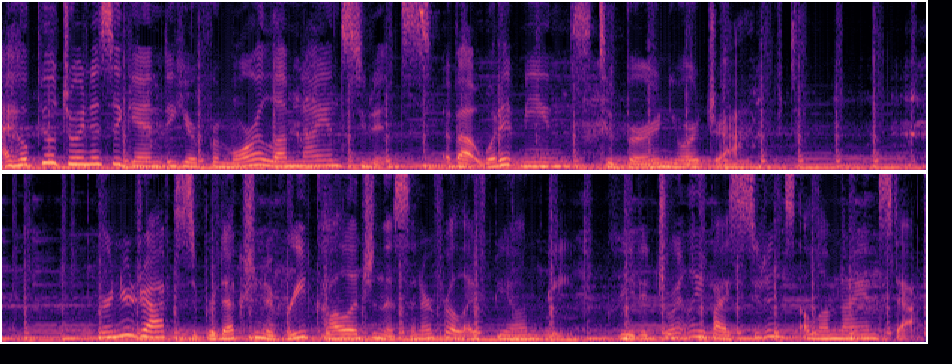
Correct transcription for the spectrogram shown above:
I hope you'll join us again to hear from more alumni and students about what it means to burn your draft. Burn Your Draft is a production of Reed College and the Center for Life Beyond Reed, created jointly by students, alumni, and staff.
